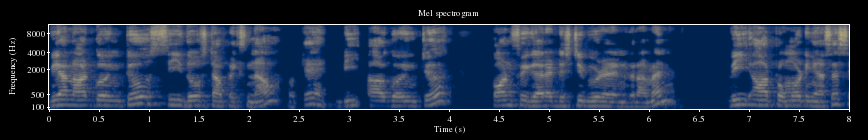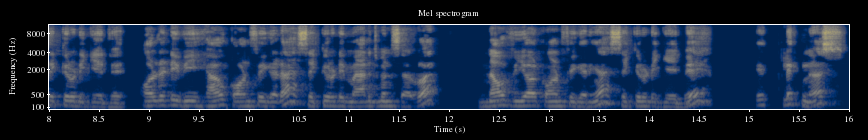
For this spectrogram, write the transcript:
We are not going to see those topics now okay? We are going to configure a distributed environment. We are promoting as a security gateway. Already we have configured a security management server. Now we are configuring a security gateway. Okay click next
